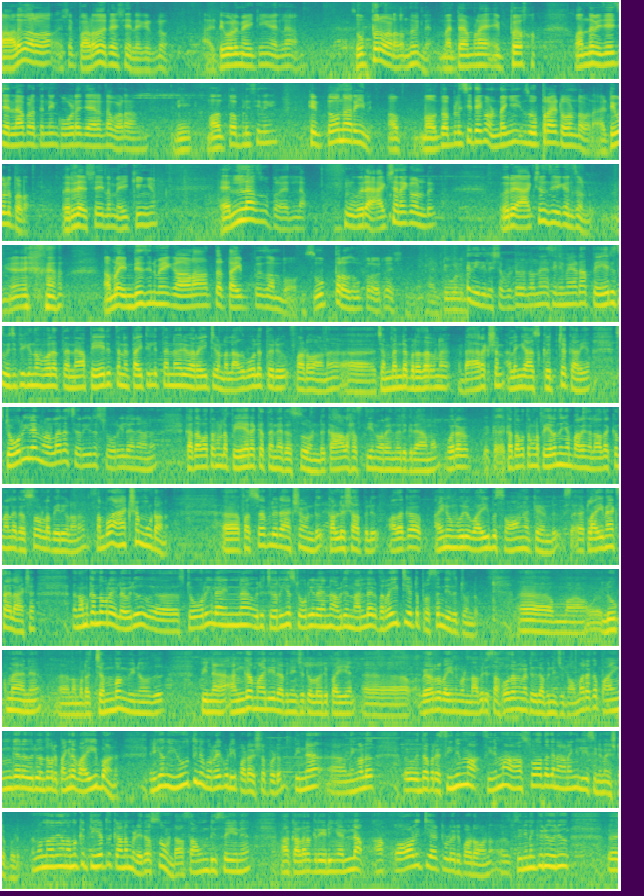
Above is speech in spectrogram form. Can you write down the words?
ആൾ കുറവാണ് പക്ഷെ പടം ഒരു രക്ഷയില്ല കിട്ടുമോ അടിപൊളി മേക്കിങ്ങും എല്ലാം. സൂപ്പർ പടം ഒന്നുമില്ല. മറ്റേ നമ്മളെ ഇപ്പോൾ വന്ന് വിജയിച്ച എല്ലാ പടത്തിന്റെയും കൂടെ ചേരേണ്ട പടമാണ് ഇനി മൗത്ത് പബ്ലിസിറ്റി കിട്ടുമോന്ന് അറിയില്ല. മൗത്ത് പബ്ലിസിറ്റി ഒക്കെ ഉണ്ടെങ്കിൽ സൂപ്പറായിട്ട് പോകണ്ട പടം. അടിപൊളി പടം. ഒരു രക്ഷയില്ല മേക്കിങ്ങും. എല്ലാം സൂപ്പർ എല്ലാം. ഒരു ആക്ഷനൊക്കെ ഉണ്ട്. ഒരു ആക്ഷൻ സീക്വൻസ് ഉണ്ട് നമ്മളെ ഇന്ത്യൻ സിനിമയിൽ കാണാത്ത ടൈപ്പ് സംഭവം. സൂപ്പർ സൂപ്പർ ഒരു രക്ഷയില്ല. രീതിയിൽ ഇഷ്ടപ്പെട്ടു. എന്തോന്ന് സിനിമയുടെ പേര് സൂചിപ്പിക്കുന്ന പോലെ തന്നെ ആ പേരിൽ തന്നെ ടൈറ്റിലിൽ തന്നെ ഒരു വെറൈറ്റി ഉണ്ടല്ലോ. അതുപോലത്തെ ഒരു പടമാണ് ചെമ്പന്റെ ബ്രദറിന് ഡയറക്ഷൻ അല്ലെങ്കിൽ ആ സ്ക്രിപ്റ്റൊക്കെ അറിയാം. സ്റ്റോറി ലൈൻ വളരെ ചെറിയൊരു സ്റ്റോറി ലൈനാണ് കഥാപാത്രങ്ങളുടെ പേരൊക്കെ തന്നെ രസമുണ്ട്. കാളഹസ്തി എന്ന് പറയുന്ന ഒരു ഗ്രാമം. ഓരോ കഥാപാത്രങ്ങളുടെ പേരൊന്നും ഞാൻ പറയുന്നില്ല. അതൊക്കെ നല്ല രസമുള്ള പേരുകളാണ്. സംഭവം ആക്ഷൻ മൂഡാണ് ഫസ്റ്റ് ഹാഫിൽ ഒരു ആക്ഷൻ ഉണ്ട് കള്ള് ഷാപ്പിൽ അതൊക്കെ അതിന് മുമ്പ് ഒരു വൈബ് സോങ് ഒക്കെ ഉണ്ട്. ക്ലൈമാക്സ് ആയാലും ആക്ഷൻ നമുക്ക് എന്താ പറയില്ല ഒരു സ്റ്റോറി ലൈനിനെ ഒരു ചെറിയ സ്റ്റോറി ലൈനിനെ അവർ നല്ല വെറൈറ്റി ആയിട്ട് പ്രസന്റ് ചെയ്തിട്ടുണ്ട്. ലൂക്ക് മാന് നമ്മുടെ ചെമ്പം വിനോദ് പിന്നെ അങ്കമാലിയിൽ അഭിനയിച്ചിട്ടുള്ള ഒരു പയ്യൻ വേറൊരു പയ്യനും കൊണ്ട് അവർ സഹോദരങ്ങളായിട്ട് ഇതിൽ അഭിനയിച്ചിട്ടുണ്ട്. അവന്മാരൊക്കെ ഭയങ്കര ഒരു എന്താ പറയുക ഭയങ്കര വൈബാണ് എനിക്കൊന്ന് യൂത്തിന് കുറേ കൂടി ഈ പടം ഇഷ്ടപ്പെടും. പിന്നെ നിങ്ങൾ എന്താ പറയുക സിനിമ സിനിമ ആസ്വാദകനാണെങ്കിൽ ഈ സിനിമ ഇഷ്ടപ്പെടും. എന്നു പറഞ്ഞാൽ നമുക്ക് തിയേറ്ററിൽ കാണുമ്പോഴേ രസമുണ്ട്. ആ സൗണ്ട് ഡിസൈന് ആ കളർ ഗ്രേഡിങ് എല്ലാം ആ ക്വാളിറ്റി ആയിട്ടുള്ള ഒരു പടമാണ്. സിനിമയ്ക്കൊരു ഒരു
